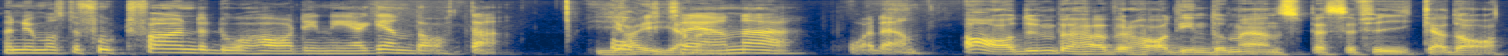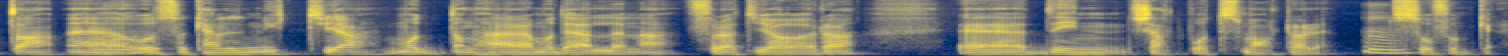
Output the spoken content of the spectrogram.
Men du måste fortfarande då ha din egen data och Jajamän. träna på den. Ja, du behöver ha din domänspecifika data eh, och så kan du nyttja de här modellerna för att göra eh, din chatbot smartare. Så funkar det.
